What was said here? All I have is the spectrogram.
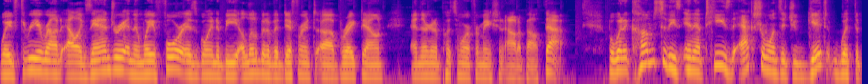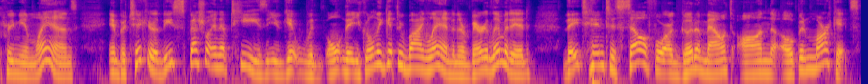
Wave three around Alexandria, and then wave four is going to be a little bit of a different uh, breakdown, and they're going to put some more information out about that. But when it comes to these NFTs, the extra ones that you get with the premium lands, in particular, these special NFTs that you get with that you can only get through buying land, and they're very limited. They tend to sell for a good amount on the open markets,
